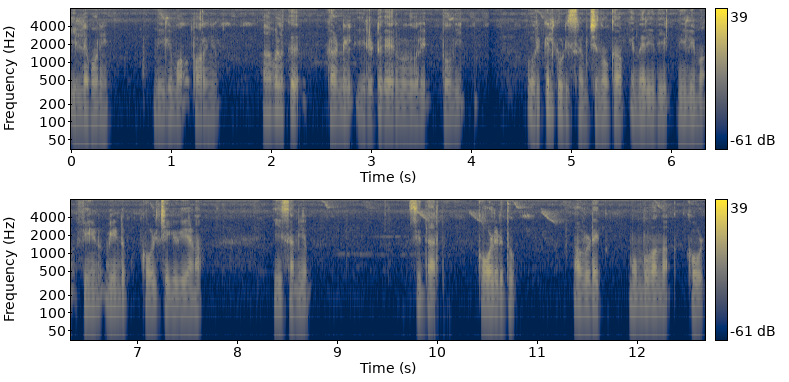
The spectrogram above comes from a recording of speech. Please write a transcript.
ഇല്ല മോനെ നീലിമ പറഞ്ഞു. അവൾക്ക് കണ്ണിൽ ഇരുട്ട് കയറുന്നതുപോലെ തോന്നി. ഒരിക്കൽ കൂടി ശ്രമിച്ചു നോക്കാം എന്ന രീതിയിൽ നീലിമ വീണ്ടും കോൾ ചെയ്യുകയാണ്. ഈ സമയം സിദ്ധാർത്ഥ് കോൾ എടുത്തു. അവളുടെ മുമ്പ് വന്ന കോൾ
